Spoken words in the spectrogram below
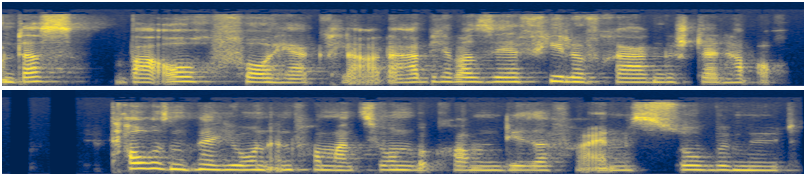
und das war auch vorher klar. Da habe ich aber sehr viele Fragen gestellt, habe auch tausend Millionen Informationen bekommen. Dieser Verein ist so bemüht,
